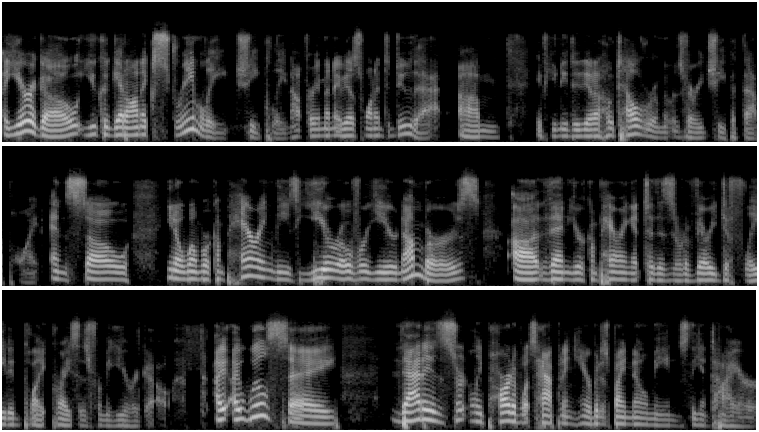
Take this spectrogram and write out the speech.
a year ago, you could get on extremely cheaply. Not very many of us wanted to do that. Um, if you needed to get a hotel room, it was very cheap at that point. And so, you know, when we're comparing these year over year numbers, uh, then you're comparing it to the sort of very deflated prices from a year ago. I, I will say that is certainly part of what's happening here, but it's by no means the entire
